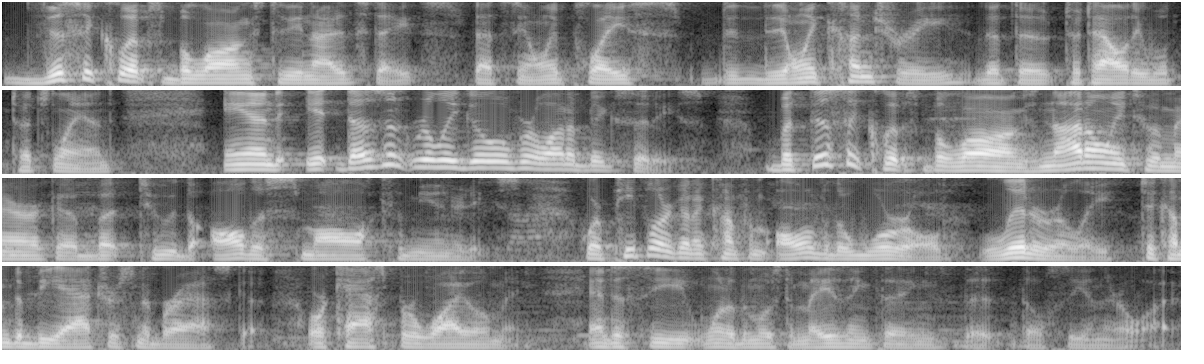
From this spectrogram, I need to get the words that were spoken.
This eclipse belongs to the United States. That's the only place, the only country that the totality will touch land. And it doesn't really go over a lot of big cities. But this eclipse belongs not only to America, but to the, all the small communities where people are going to come from all over the world, literally, to come to Beatrice, Nebraska, or Casper, Wyoming, and to see one of the most amazing things that they'll see in their life.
